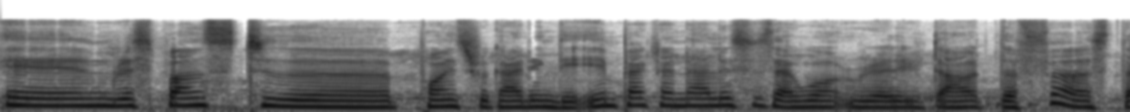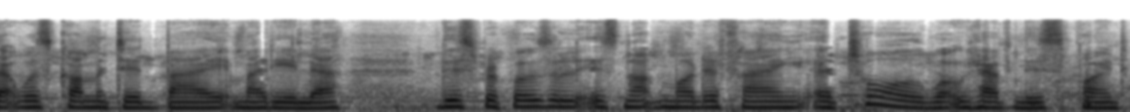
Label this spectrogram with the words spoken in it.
In response to the points regarding the impact analysis, I won't read out the first that was commented by Mariela this proposal is not modifying at all what we have in this point.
